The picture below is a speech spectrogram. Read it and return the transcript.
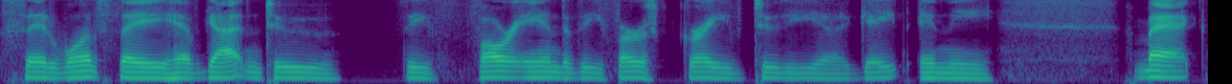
said once they have gotten to the far end of the first grave to the uh, gate in the back,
